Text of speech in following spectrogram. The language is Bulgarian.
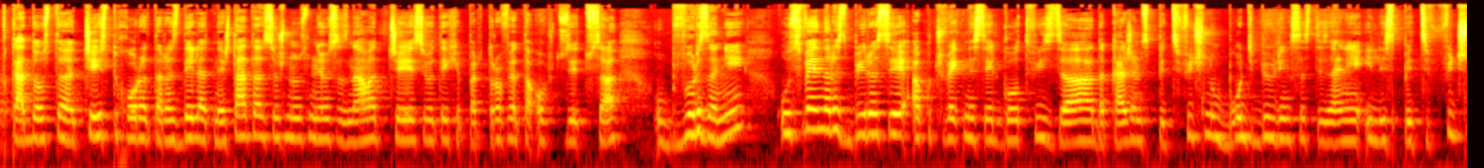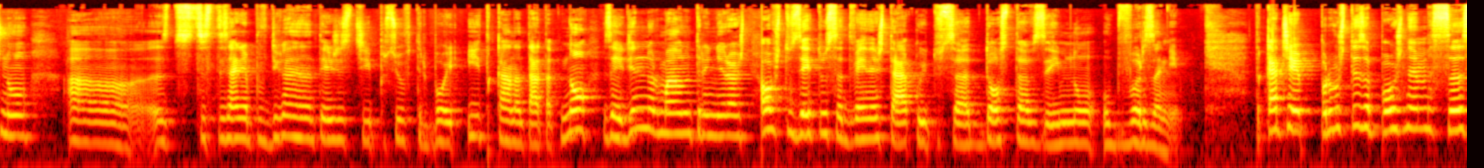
така доста често хората разделят нещата, всъщност не осъзнават, че силата и хипертрофията общо взето са обвързани. Освен, разбира се, ако човек не се готви за, да кажем, специфично бодибилдинг състезание или специфично а, състезание по вдигане на тежести, по силов трибой и така нататък. Но за един нормално трениращ, общо взето са две неща, които са доста взаимно обвързани. Така че първо ще започнем с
